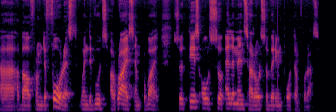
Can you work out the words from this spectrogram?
uh, about from the forest when the woods arrives and provide. So these also elements are also very important for us.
